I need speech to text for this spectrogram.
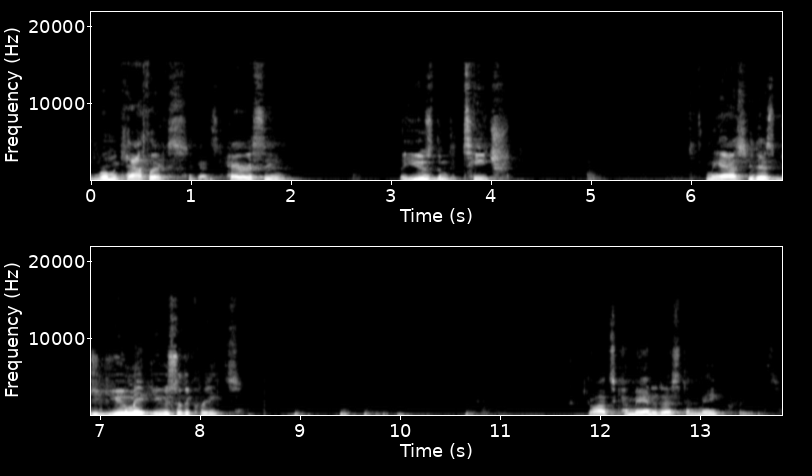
Roman Catholics, against heresy. They used them to teach. Let me ask you this Do you make use of the creeds? God's commanded us to make creeds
